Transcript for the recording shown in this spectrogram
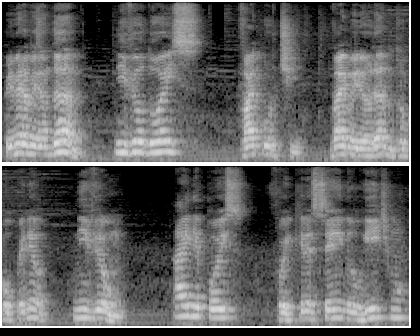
primeira vez andando, nível 2 vai curtir, vai melhorando, trocou o pneu, nível 1. Aí depois foi crescendo o ritmo,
